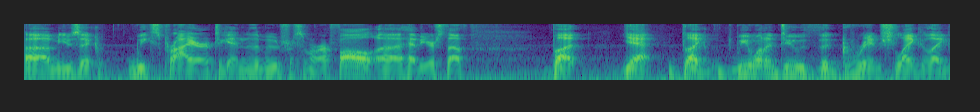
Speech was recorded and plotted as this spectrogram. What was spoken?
uh, music weeks prior to get into the mood for some of our fall uh, heavier stuff. But yeah, like we want to do the Grinch, like like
